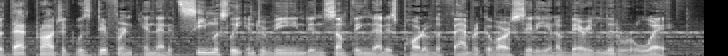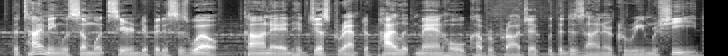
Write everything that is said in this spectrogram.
but that project was different in that it seamlessly intervened in something that is part of the fabric of our city in a very literal way. The timing was somewhat serendipitous as well. Con Ed had just wrapped a pilot manhole cover project with the designer Karim Rashid.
